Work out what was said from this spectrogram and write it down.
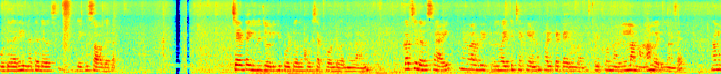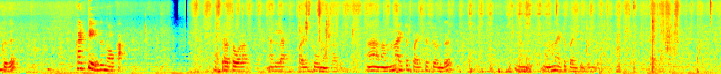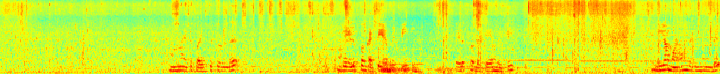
കൂട്ടുകാരെ ഇന്നത്തെ ദിവസത്തേക്ക് സ്വാഗതം. ചേട്ടൻ ഇങ്ങനെ ജോലിക്ക് പോയിട്ട് വന്നപ്പോൾ ഒരു ചക്ക കൊണ്ടുവന്നതാണ് കുറച്ച് ദിവസമായി ഞങ്ങൾ അവിടെ ഇട്ടിരുന്നു. വൈക്കച്ചക്കയാണ് പഴുക്കട്ടെ എന്ന് പറഞ്ഞു. ഇപ്പോൾ നല്ല മണം വരുന്നുണ്ട്. നമുക്കിത് കട്ട് ചെയ്ത് നോക്കാം. എത്രത്തോളം നല്ല പഴുത്തു നോക്കാം ആ നന്നായിട്ട് പഴുത്തിട്ടുണ്ട്. നന്നായിട്ട് പഴുത്തിട്ടുണ്ട്. നന്നായിട്ട് പഴുത്തിട്ടുണ്ട്. അത് എളുപ്പം കട്ട് ചെയ്യാൻ പറ്റി. എളുപ്പം കട്ട് ചെയ്യാൻ പറ്റി. നല്ല മണം വരുന്നുണ്ട്.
